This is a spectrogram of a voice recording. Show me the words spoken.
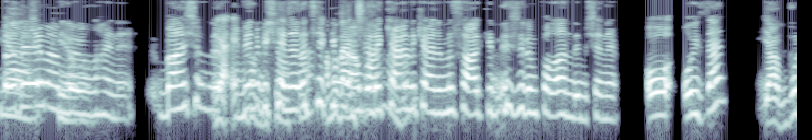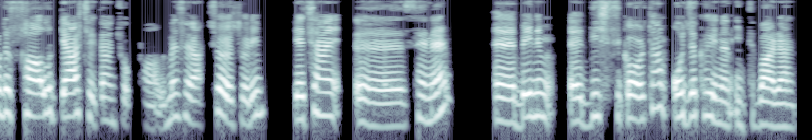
Ya, ödeyemem ben onu hani. Ben şimdi Ya en beni bir şey kenara olsa, çekip ben, ben burada kendi kendime sakinleşirim falan demiş hani. O, o yüzden ya burada sağlık gerçekten çok pahalı. Mesela şöyle söyleyeyim. Geçen e, sene e, benim e, diş sigortam Ocak ayından itibaren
